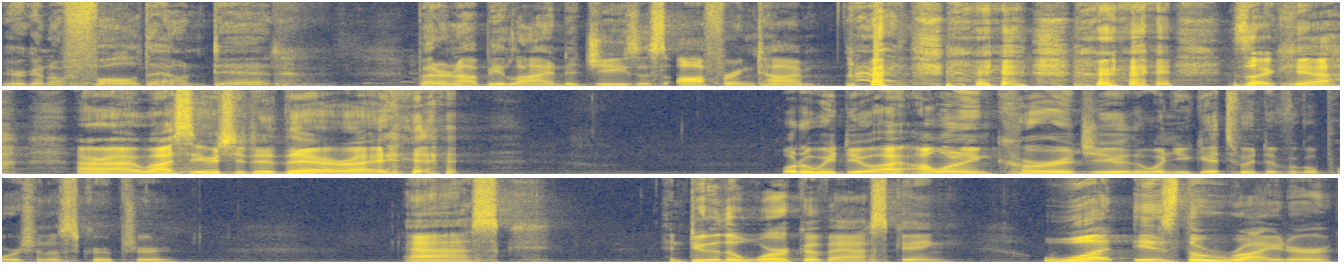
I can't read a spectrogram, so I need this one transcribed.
you're going to fall down dead. Better not be lying to Jesus. Offering time. it's like, yeah, all right, well, I see what you did there, right? What do we do? I, I want to encourage you that when you get to a difficult portion of Scripture, ask and do the work of asking what is the writer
